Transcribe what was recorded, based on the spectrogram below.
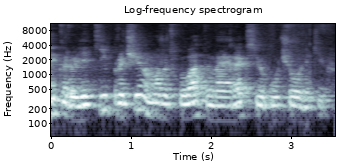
Лікарю, які причини можуть впливати на ерекцію у чоловіків?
